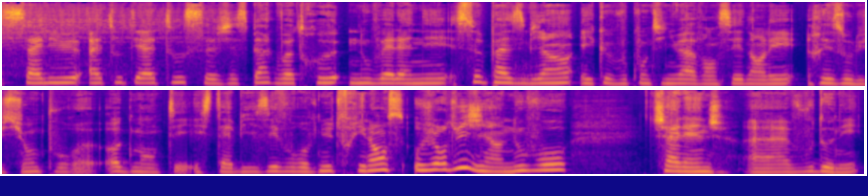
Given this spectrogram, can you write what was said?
Salut à toutes et à tous, j'espère que votre nouvelle année se passe bien et que vous continuez à avancer dans les résolutions pour euh, augmenter et stabiliser vos revenus de freelance. Aujourd'hui j'ai un nouveau challenge à vous donner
